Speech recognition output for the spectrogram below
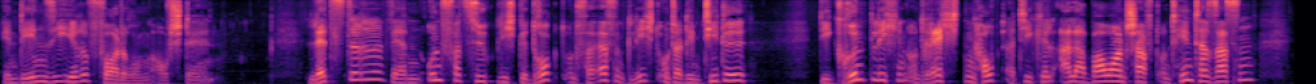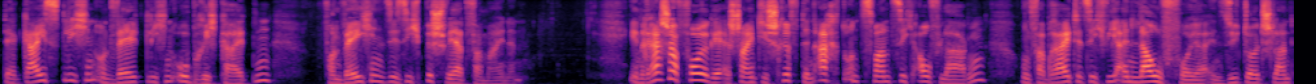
in denen sie ihre Forderungen aufstellen. Letztere werden unverzüglich gedruckt und veröffentlicht unter dem Titel Die gründlichen und rechten Hauptartikel aller Bauernschaft und Hintersassen der geistlichen und weltlichen Obrigkeiten, von welchen sie sich beschwert vermeinen. In rascher Folge erscheint die Schrift in 28 Auflagen und verbreitet sich wie ein Lauffeuer in Süddeutschland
